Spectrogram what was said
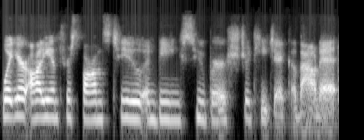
what your audience responds to and being super strategic about it.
